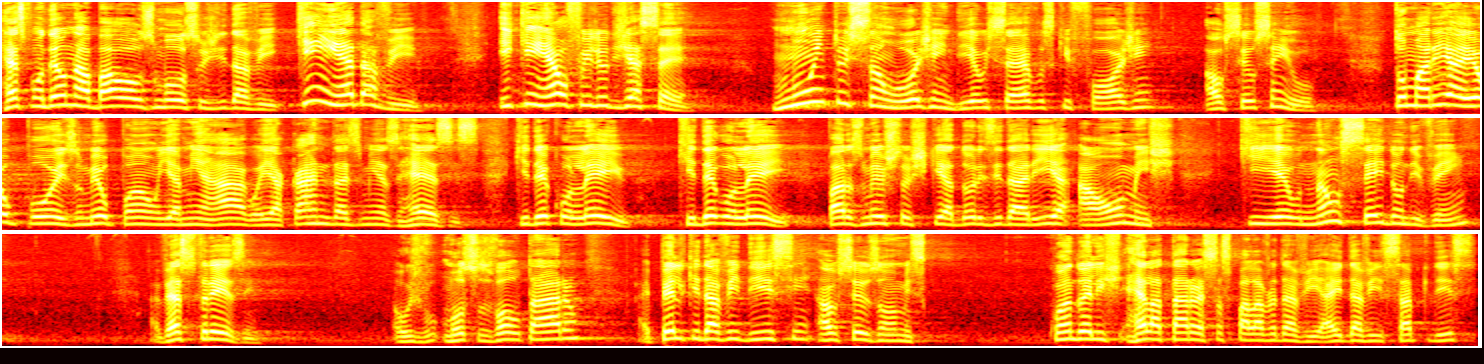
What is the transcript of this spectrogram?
Respondeu Nabal aos moços de Davi: Quem é Davi? E quem é o filho de Jessé? Muitos são hoje em dia os servos que fogem ao seu senhor. Tomaria eu, pois, o meu pão e a minha água e a carne das minhas reses, que decolei, que degolei para os meus tosquiadores e daria a homens que eu não sei de onde vêm? Verso 13. Os moços voltaram, aí pelo que Davi disse aos seus homens: quando eles relataram essas palavras de Davi, aí Davi sabe o que disse?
